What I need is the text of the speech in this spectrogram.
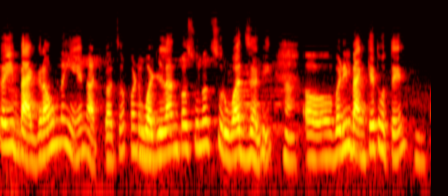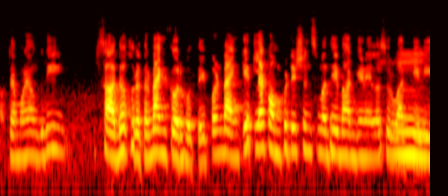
काही बॅकग्राऊंड नाहीये नाटकाचं पण. वडिलांपासूनच सुरुवात झाली. वडील बँकेत होते. त्यामुळे अगदी साधं खरं तर बँकर होते पण बँकेतल्या कॉम्पिटिशन्समध्ये भाग घेण्याला सुरुवात केली.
